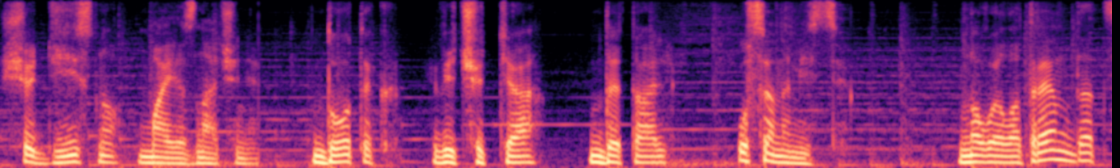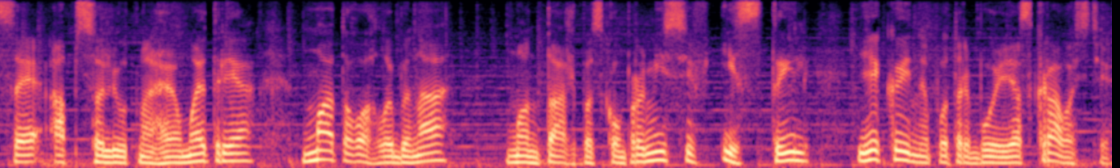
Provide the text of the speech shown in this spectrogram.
що дійсно має значення: дотик, відчуття, деталь усе на місці. Новела тренда це абсолютна геометрія, матова глибина, монтаж без компромісів і стиль, який не потребує яскравості.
